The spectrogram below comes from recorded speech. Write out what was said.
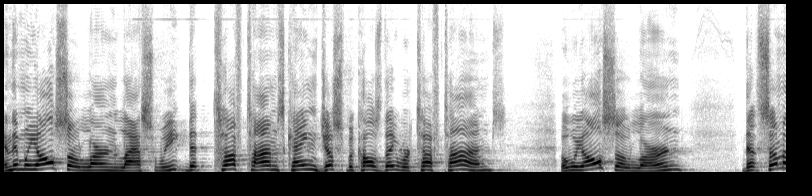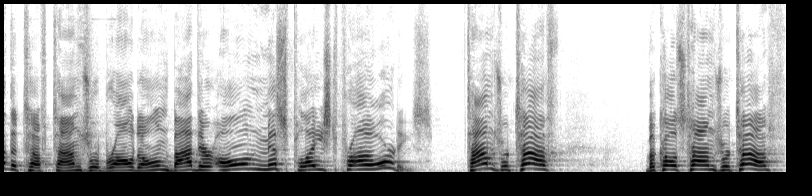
And then we also learned last week that tough times came just because they were tough times. But we also learned that some of the tough times were brought on by their own misplaced priorities. Times were tough because times were tough,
